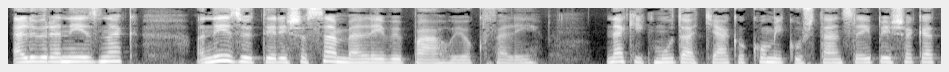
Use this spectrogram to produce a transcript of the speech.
Előre néznek, a nézőtér és a szemben lévő páholyok felé. Nekik mutatják a komikus tánclépéseket,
